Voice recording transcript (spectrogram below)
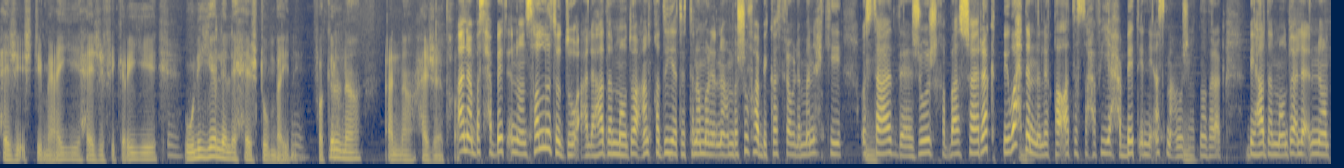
حاجة اجتماعية حاجة فكرية. ونية اللي حاجته. مبينة فكلنا عنا حاجات خاصه أنا بس حبيت إنه نسلط الضوء على هذا الموضوع عن قضية التنمر لأنه عم بشوفها بكثرة ولما نحكي أستاذ جورج خباز شاركت بوحدة من اللقاءات الصحفية حبيت إني أسمع وجهة نظرك بهذا الموضوع لأنه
